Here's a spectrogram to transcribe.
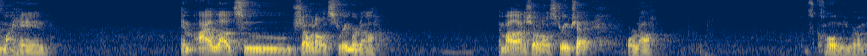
In my hand. Am I allowed to show it on stream or not? Am I allowed to show it on stream chat or not? Who's calling me, bro?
